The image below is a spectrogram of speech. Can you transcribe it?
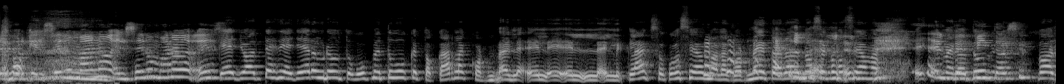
pero porque el ser humano, el ser humano es... Que yo antes de ayer un autobús me tuvo que tocar la corn- el, el, el, el claxo, ¿cómo se llama? La corneta, no, no sé cómo se llama. El Me pepito, sí. por-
